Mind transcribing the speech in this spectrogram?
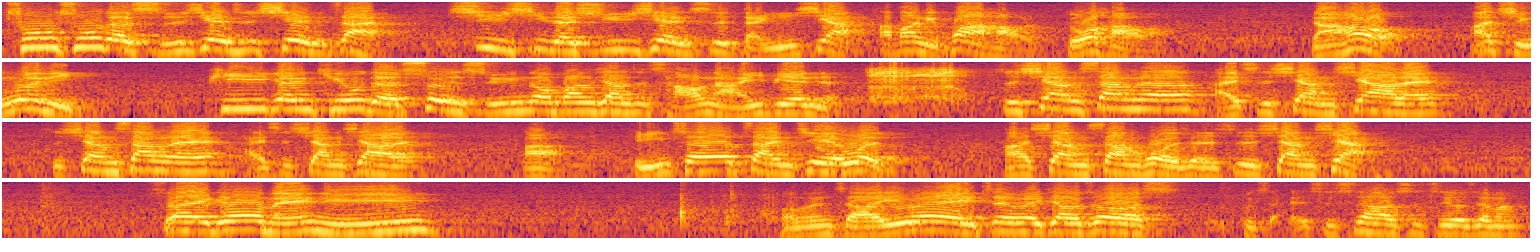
粗粗的实线是现在，细细的虚线是等一下，他帮你画好了，多好啊！然后啊，请问你，P 跟 Q 的瞬时运动方向是朝哪一边的？是向上呢，还是向下呢？是向上呢，还是向下呢？啊，停车暂借问，啊，向上或者是向下？帅哥美女，我们找一位，这位叫做不是十四号是自由生吗？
